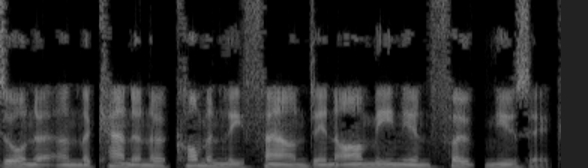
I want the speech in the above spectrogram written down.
zurna and the kanun are commonly found in Armenian folk music.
